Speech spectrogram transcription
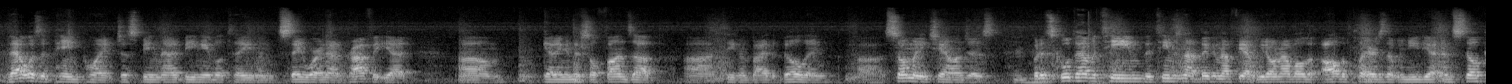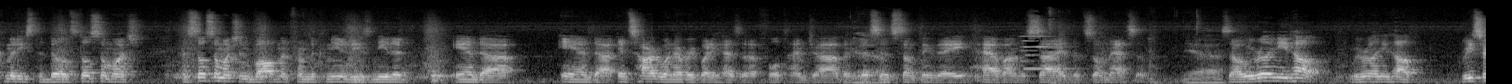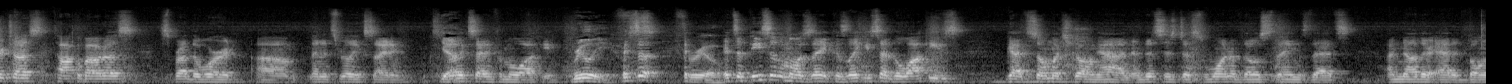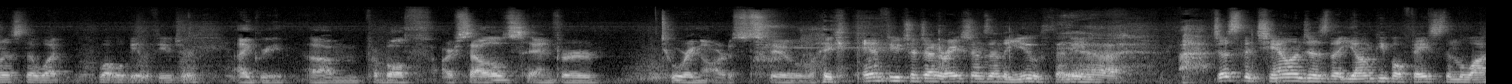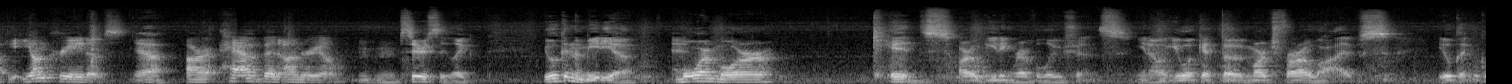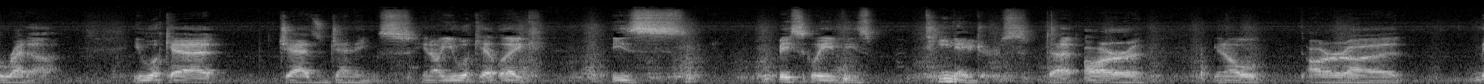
that was a pain point. Just being not being able to even say we're a nonprofit yet, um, getting initial funds up uh, to even buy the building. Uh, so many challenges, but it's cool to have a team. The team's not big enough yet. We don't have all the all the players that we need yet, and still committees to build. Still so much, and still so much involvement from the community is needed, and. Uh, and uh, it's hard when everybody has a full-time job and this is something they have on the side that's so massive Yeah. so we really need help we really need help research us talk about us spread the word um, and it's really exciting it's Yeah. really exciting for milwaukee Really, it's a for real. it's a piece of a mosaic because like you said milwaukee's got so much going on and this is just one of those things that's another added bonus to what what will be in the future I agree. Um, for both ourselves and for touring artists too. Like, and future generations and the youth i mean yeah, just the challenges that young people face in Milwaukee, young creatives yeah. are have been unreal. hmm Seriously, like you look in the media, more and more kids are leading revolutions. You know, you look at the March for Our Lives, you look at Greta, you look at Jazz Jennings, you know, you look at like these basically these teenagers that are, you know, are uh,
